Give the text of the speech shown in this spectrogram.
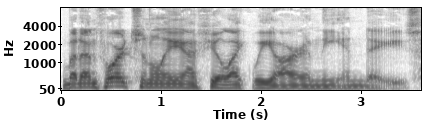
But unfortunately, I feel like we are in the end days.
